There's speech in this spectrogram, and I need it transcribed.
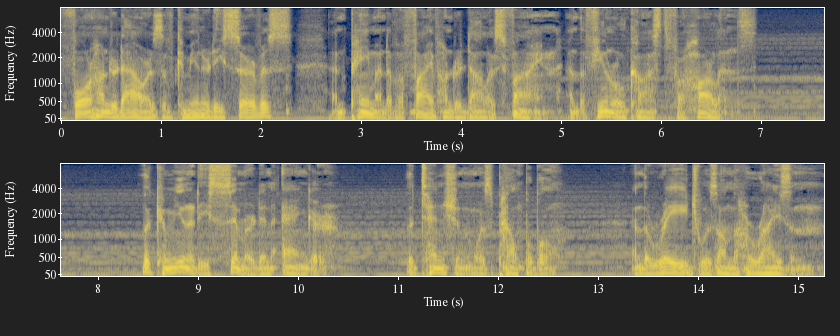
400 hours of community service, and payment of a $500 fine and the funeral costs for Harlins. The community simmered in anger. The tension was palpable, and the rage was on the horizon.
